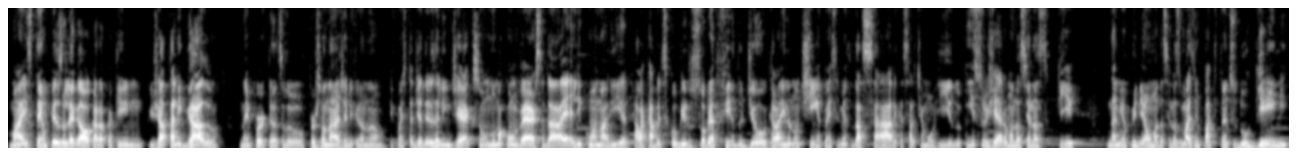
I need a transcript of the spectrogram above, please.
Mas tem um peso legal, cara, para quem já tá ligado na importância do personagem ali, querendo ou não. E com a estadia deles ali em Jackson, numa conversa da Ellie com a Maria, ela acaba descobrindo sobre a filha do Joe, que ela ainda não tinha conhecimento da Sarah, que a Sarah tinha morrido. Isso gera uma das cenas que na minha opinião, uma das cenas mais impactantes do game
